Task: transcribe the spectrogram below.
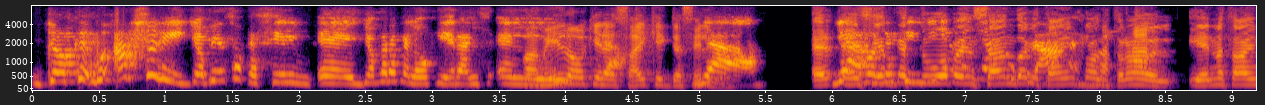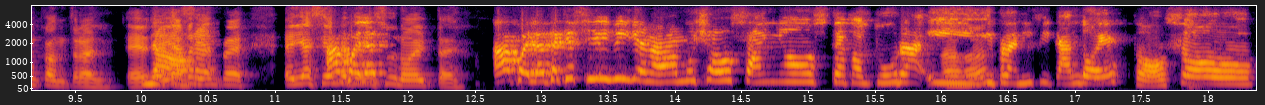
Yo que, actually, yo pienso que sí, eh, yo creo que Loki era el... el Para mí Loki era el sidekick de Sylvie. Él, Ya, él siempre estuvo pensando que estaba en control y él no estaba en control. Él- No. Ella Pero- siempre, ella siempre tenía Acuérdate- su norte. Acuérdate que Sylvie llevaba muchos años de tortura y, Ajá. y planificando esto. So,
